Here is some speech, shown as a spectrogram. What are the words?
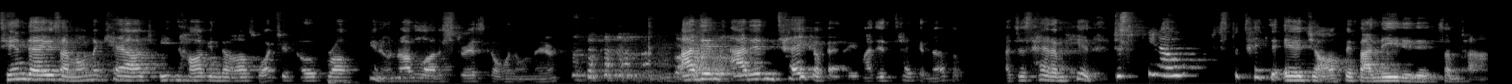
10 days, I'm on the couch eating Haagen Dazs, watching Oprah. You know, not a lot of stress going on there. I didn't, I didn't take a Valium. I didn't take another one. I just had them hid, just, you know, just to take the edge off if I needed it sometime.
